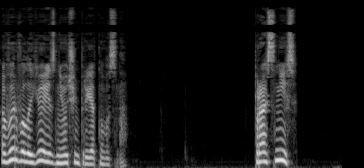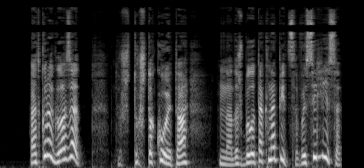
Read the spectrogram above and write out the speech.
вырвал ее из не очень приятного сна. «Проснись! Открой глаза! Ну что ж такое-то, а? Надо ж было так напиться, Василиса!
